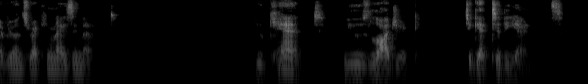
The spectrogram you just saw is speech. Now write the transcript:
Everyone's recognizing that. You can't use logic to get to the ends.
